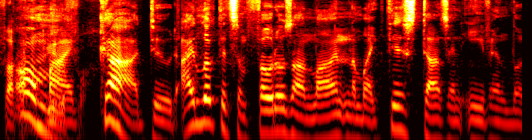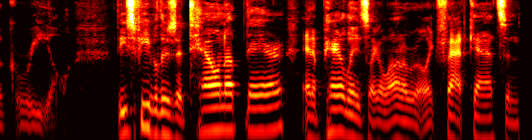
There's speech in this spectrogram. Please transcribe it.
Fucking oh my. God, dude. I looked at some photos online and I'm like, this doesn't even look real. These people, there's a town up there, and apparently it's like a lot of like fat cats, and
